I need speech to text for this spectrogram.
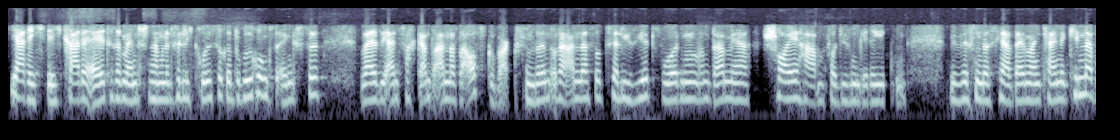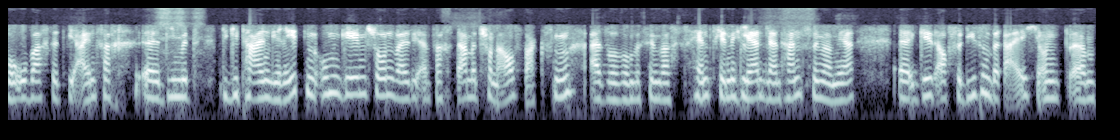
Ja, richtig. Gerade ältere Menschen haben natürlich größere Berührungsängste, weil sie einfach ganz anders aufgewachsen sind oder anders sozialisiert wurden und da mehr Scheu haben vor diesen Geräten. Wir wissen das ja, wenn man kleine Kinder beobachtet, wie einfach äh, die mit digitalen Geräten umgehen schon, weil sie einfach damit schon aufwachsen. Also so ein bisschen was Hänschen nicht lernt, lernt Hans immer mehr äh, gilt auch für diesen Bereich. Und ähm,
